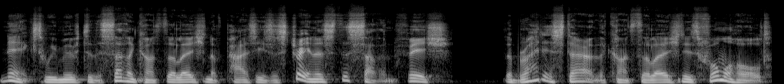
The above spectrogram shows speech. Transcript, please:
Next, we move to the southern constellation of Piscis Austrinus, the southern fish. The brightest star in the constellation is Fomalhaut,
